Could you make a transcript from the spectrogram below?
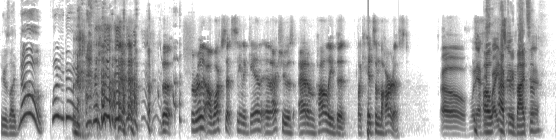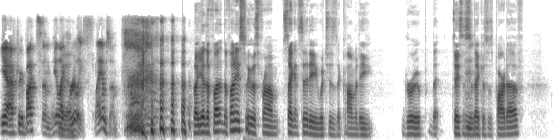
she was like, "No, what are you doing?" the but really, I watched that scene again, and actually, it was Adam Pally that like hits him the hardest. Oh, when after oh, he bites after he him? bites Yeah. him. Yeah, after he bites him, he like Yeah. really slams him. But yeah, the fun, the funniest tweet was from Second City, which is the comedy group that Jason Mm. Sudeikis was part of.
